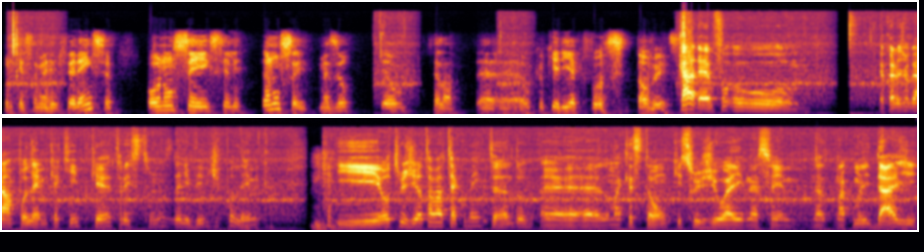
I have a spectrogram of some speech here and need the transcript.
porque essa é a minha referência, ou não sei se ele. Eu não sei, mas eu, eu sei lá, é, é o que eu queria que fosse, talvez. Cara, eu, eu quero jogar uma polêmica aqui, porque três turnos dele vive de polêmica. E outro dia eu tava até comentando é, uma questão que surgiu aí nessa, na, na comunidade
